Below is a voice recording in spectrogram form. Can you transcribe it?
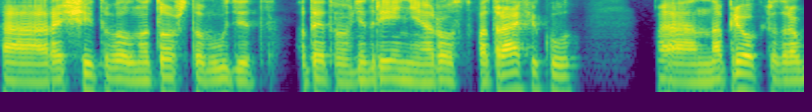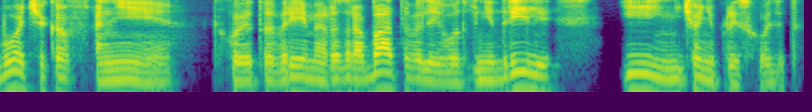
а, рассчитывал на то, что будет от этого внедрения рост по трафику, а, напрек разработчиков, они какое-то время разрабатывали, вот внедрили, и ничего не происходит.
